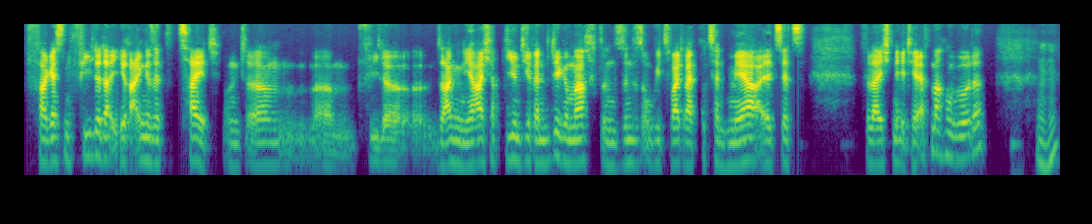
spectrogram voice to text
vergessen viele da ihre eingesetzte Zeit. Und ähm, ähm, viele sagen, ja, ich habe die und die Rendite gemacht und sind es irgendwie zwei, drei Prozent mehr, als jetzt vielleicht ein ETF machen würde. Mhm.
